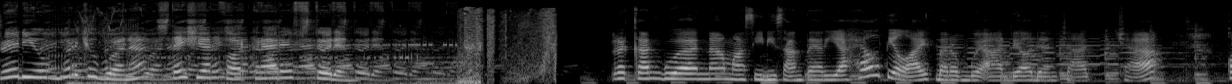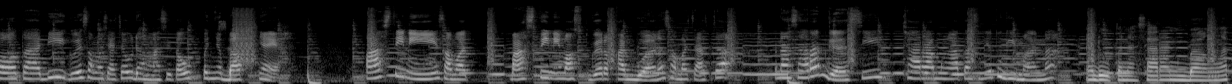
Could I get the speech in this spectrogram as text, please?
Radio Mercu Buana Station for Creative Student. Rekan Buana masih di Santeria Healthy Life bareng gue Adel dan Caca. Kalau tadi gue sama Caca udah ngasih tahu penyebabnya ya. Pasti nih sama pasti nih maksud gue rekan Buana sama Caca penasaran gak sih cara mengatasinya tuh gimana? Aduh, penasaran banget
